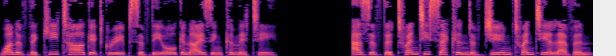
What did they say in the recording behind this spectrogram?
one of the key target groups of the organizing committee. As of the 22nd of June 2011,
